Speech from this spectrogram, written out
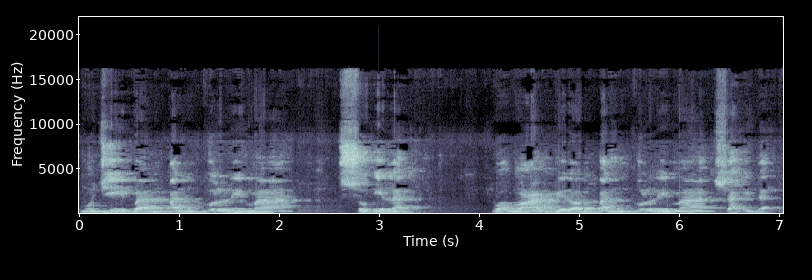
mujiban an kulli ma suila wa mu'abbiran an kulli ma syahida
